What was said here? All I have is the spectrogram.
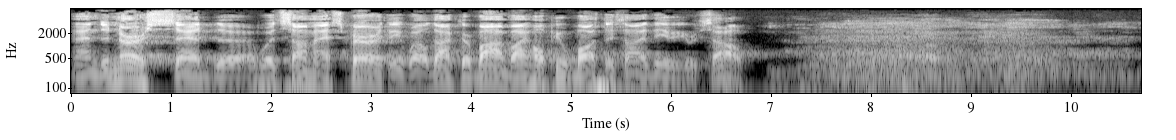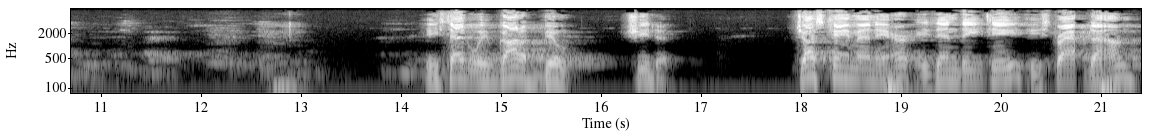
And the nurse said uh, with some asperity, well, Dr. Bob, I hope you bought this idea yourself. he said, we've got a butte. She did. Just came in here. He's in DT. He's strapped down.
